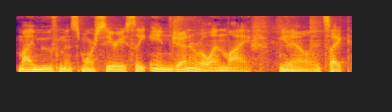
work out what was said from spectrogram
my movements more seriously in general in life you know? It's like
